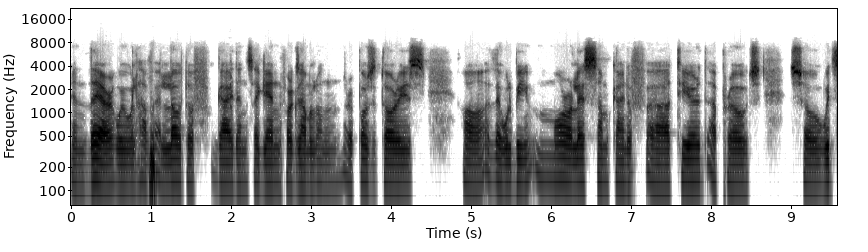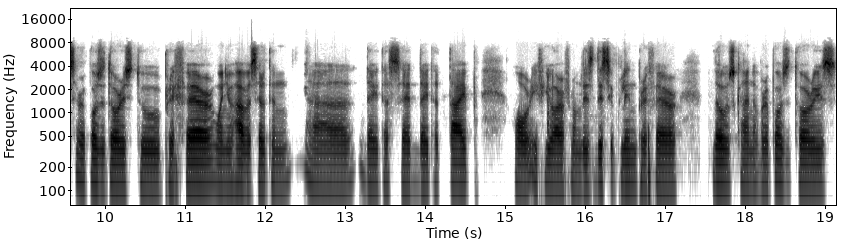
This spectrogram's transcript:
And there we will have a lot of guidance again, for example, on repositories, uh, there will be more or less some kind of uh, tiered approach. So which repositories to prefer when you have a certain uh, data set, data type, or if you are from this discipline, prefer those kind of repositories.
